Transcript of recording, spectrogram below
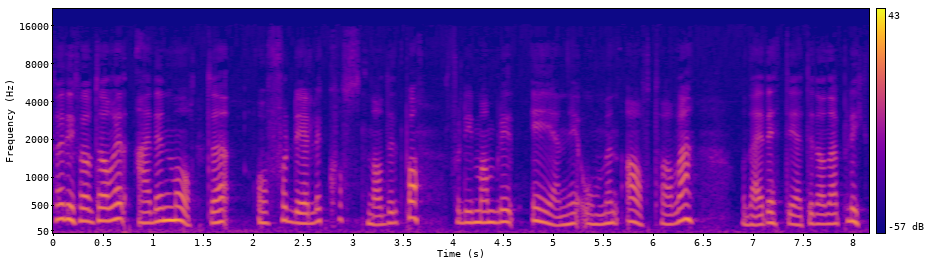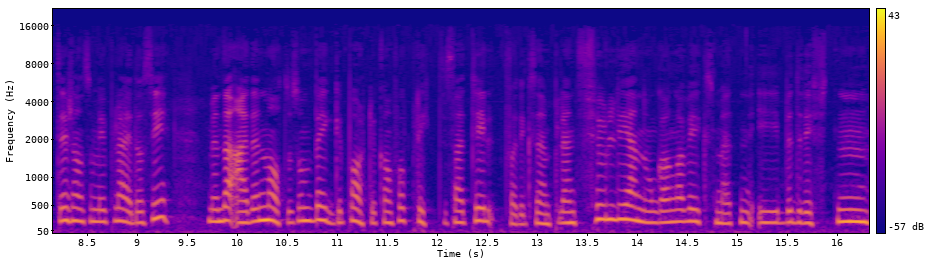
Tariffavtaler er en måte å fordele kostnader på fordi man blir enig om en avtale. Og det er rettigheter og det er plikter, sånn som vi pleier å si. Men det er en måte som begge parter kan forplikte seg til. F.eks. en full gjennomgang av virksomheten i bedriften.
